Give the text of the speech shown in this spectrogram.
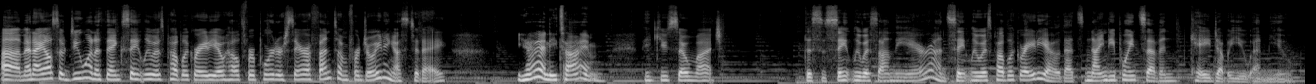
um, and I also do want to thank St. Louis Public Radio health reporter Sarah Fentem for joining us today. Yeah, anytime. Thank you so much. This is St. Louis on the Air on St. Louis Public Radio. That's 90.7 KWMU.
